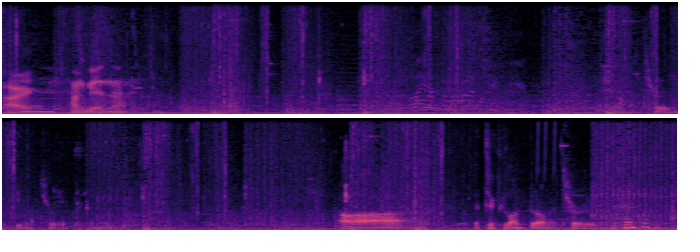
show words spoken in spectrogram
Alright, I'm good now. turret see my turret picking up. Ah, it took too long to throw my turret.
